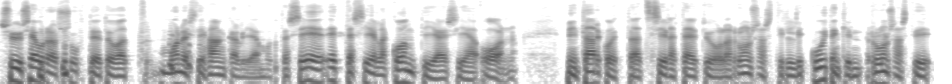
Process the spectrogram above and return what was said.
syy-seuraussuhteet ovat monesti hankalia, mutta se, että siellä kontiaisia on, niin tarkoittaa, että siellä täytyy olla runsaasti, kuitenkin runsaasti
